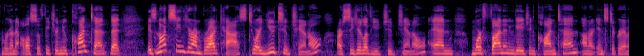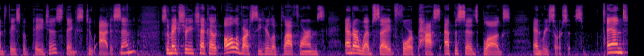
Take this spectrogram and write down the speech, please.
We're going to also feature new content that is not seen here on broadcast to our YouTube channel, our See Hear Love YouTube channel, and more fun and engaging content on our Instagram and Facebook pages, thanks to Addison. So make sure you check out all of our See Hear Love platforms and our website for past episodes, blogs, and resources. And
